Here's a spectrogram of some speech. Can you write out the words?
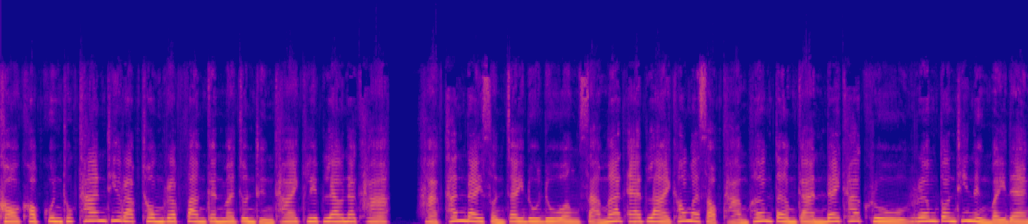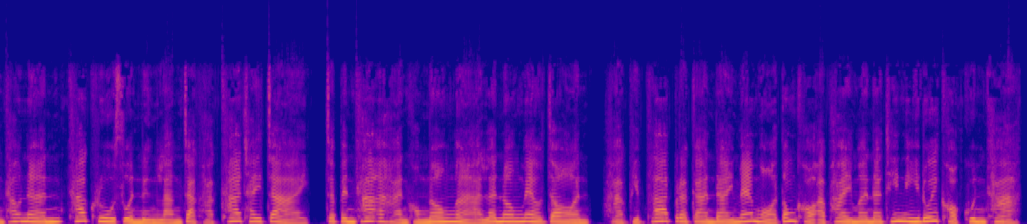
ขอขอบคุณทุกท่านที่รับชมรับฟังกันมาจนถึงท้ายคลิปแล้วนะคะ หากท่านใดสนใจดูดวง สามารถแอดไลน์เข้ามาสอบถามเพิ่มเติมกันได้ค่าครู เริ่มต้นที่ 1 ใบแดงเท่านั้น ค่าครูส่วนหนึ่งหลังจากหักค่าใช้จ่าย จะเป็นค่าอาหารของน้องหมาและน้องแมวจร หากผิดพลาดประการใดแม่หมอต้องขออภัยมาณที่นี้ด้วยขอบคุณค่ะ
